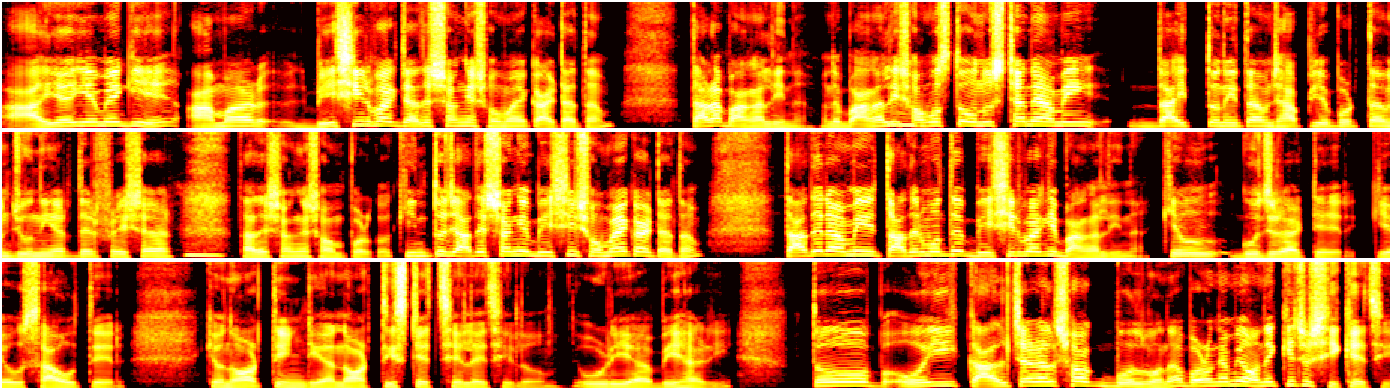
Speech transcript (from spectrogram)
আইআইএমে গিয়ে আমার বেশিরভাগ যাদের সঙ্গে সময় কাটাতাম তারা বাঙালি না। মানে বাঙালি সমস্ত অনুষ্ঠানে আমি দায়িত্ব নিতাম ঝাঁপিয়ে পড়তাম জুনিয়রদের ফ্রেশার তাদের সঙ্গে সম্পর্ক। কিন্তু যাদের সঙ্গে বেশি সময় কাটাতাম তাদের আমি তাদের মধ্যে বেশিরভাগই বাঙালি না। কেউ গুজরাটের কেউ সাউথের কেউ নর্থ ইন্ডিয়া নর্থ ইস্টের ছেলে ছিল উড়িয়া বিহারি। তো ওই কালচারাল শখ বলব না বরং আমি অনেক কিছু শিখেছি।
